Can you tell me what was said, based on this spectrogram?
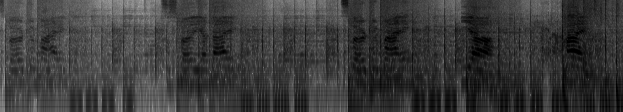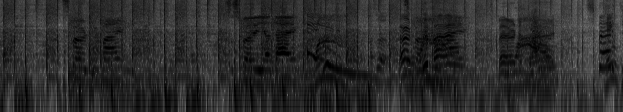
Spør du meg, så spør jeg deg. Spør du meg, ja. Hei. Spør du meg, så spør jeg deg. Altså, spør du meg, Spør du meg. Tenk,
